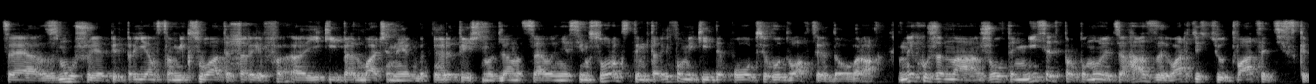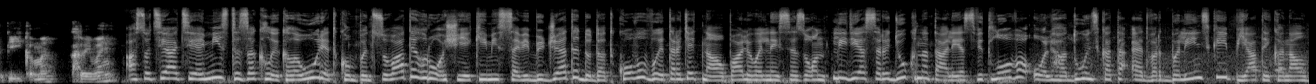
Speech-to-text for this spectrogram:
Це змушує підприємства міксувати тариф, е, який передбачений якби теоретично для населення 7,40 з тим тарифом, який йде по обсягу 2 в цих договорах. В них уже на жовтень місяць пропонується газ з вартістю 20 з копійками гривень. Асоціація міст закликала уряд компенсувати гроші, які місцеві бюджети додатково витратять на опалювальний сезон. Лідія Середюк, Наталія Світлова, Ольга Дунська та Едвард Белінський. П'ятий канал.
